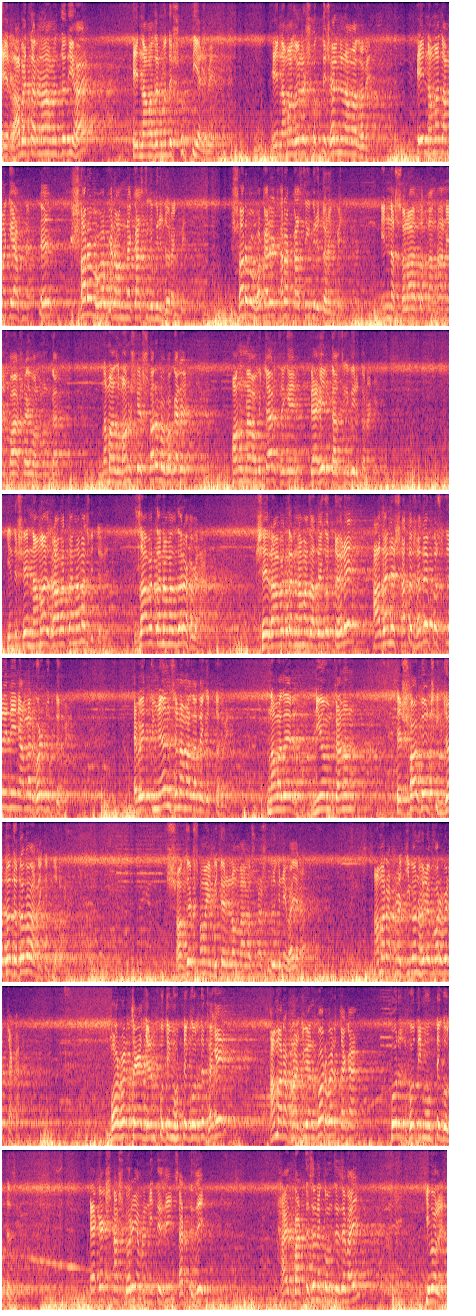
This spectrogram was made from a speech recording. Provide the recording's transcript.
এই রাবেতার নামাজ যদি হয়, এই নামাজের মধ্যে শক্তি আসবে। এই নামাজ হলে শক্তিশালী নামাজ হবে। এই নামাজ আমাকে আপনাকে সর্বপ্রকার অন্যায় কাজ থেকে বিরত রাখবে। সর্বপ্রকারের খারাপ কাজ থেকে বিরত রাখবে ইন্না সালাত তানহানিল ফাশাই ওয়াল মুনকার। নামাজ মানুষকে সর্বপ্রকারের অন্যায়, অবিচার থেকে ব্যাহির কাজ থেকে বিরত রাখে। কিন্তু সে নামাজ, রাবাতা নামাজ হইতে হবে। জাবাতা নামাজ দ্বারা হবে না। সে রাবেতার নামাজ আদায় করতে হলে আজানের সাথে সাথে প্রস্তুতি নিয়ে আল্লাহর ঘরে ঢুকতে হবে। এবার তিনাংশ নামাজ আদায় করতে হবে। নামাজের নিয়ম, কানুন এ সব কিছু ঠিক যথাযথভাবে আদায় করতে হবে। সংক্ষেপ সময়ের ভিতরে লম্বা আলোচনা সুযোগ নেই ভাইয়েরা। আমার আপনার জীবন হইল বরফের চাকা। বরফের চাকা যেরকম প্রতি মুহূর্তে গলতে থাকে, আমার আপনার জীবন বরফের চাকা প্রতি মুহূর্তে গলতেছে। এক এক শ্বাস করে আমরা নিতেছি, ছাড়তেছি। হাত বাড়তেছে না কমতেছে ভাই? কি বলেন?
